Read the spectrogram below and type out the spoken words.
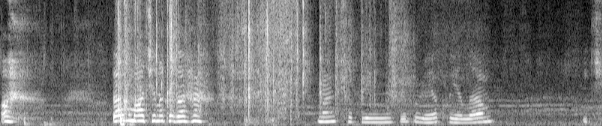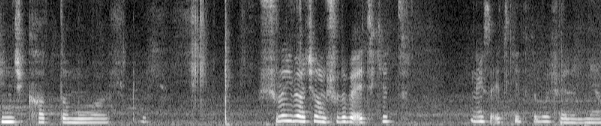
Ay. Ben bunu açana kadar heh. Hemen çöplerimizi buraya koyalım. İkinci katta mı var? Şurayı bir açalım. Şurada bir etiket. Neyse etiketi de boş verelim ya.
